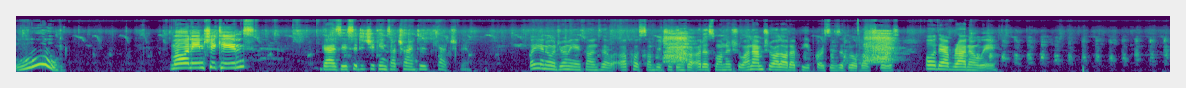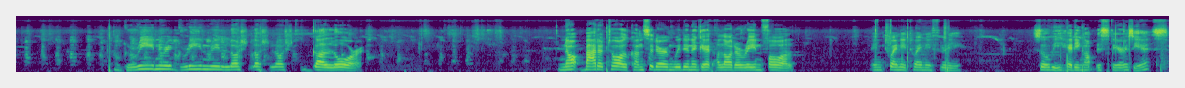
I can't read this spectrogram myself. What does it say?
Ooh. Morning, chickens. Guys, you see the chickens are trying to catch them. But you know, Jamaicans are accustomed to chicken, but others want to show. And I'm sure a lot of people, it's a global space. Oh, they've run away. Greenery, greenery, lush, lush, lush, galore. Not bad at all, considering we didn't get a lot of rainfall in 2023. So we heading up the stairs, yes.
